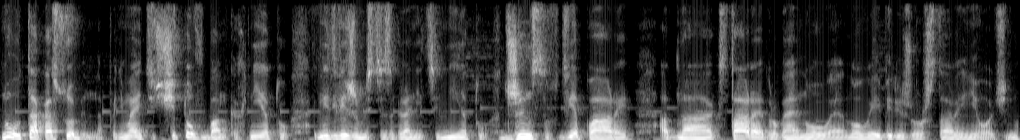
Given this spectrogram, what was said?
Ну, вот так особенно, понимаете. Счетов в банках нету, недвижимости за границей нету. Джинсов две пары. Одна старая, другая новая. Новые бережешь, старые не очень.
